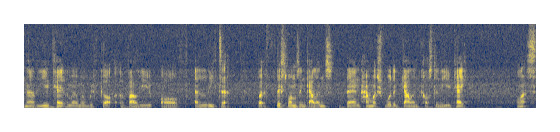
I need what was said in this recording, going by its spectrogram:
Now the UK at the moment we've got a value of a litre. But if this one's in gallons, then how much would a gallon cost in the UK? Well that's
